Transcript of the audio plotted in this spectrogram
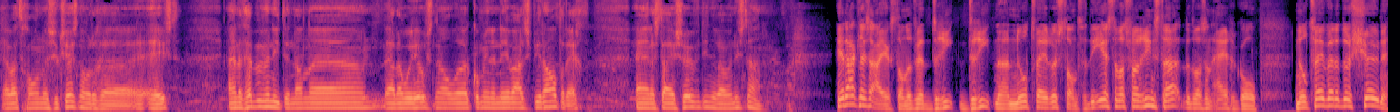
ja, wat gewoon succes nodig heeft. En dat hebben we niet. En dan, ja, dan word je heel snel, kom je in een neerwaartse spiraal terecht. En dan sta je 17e waar we nu staan. Herakles Ajax dan. Het werd 3-3 na 0-2 ruststand. De eerste was van Rienstra, dat was een eigen goal. 0-2 werden door Schöne,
